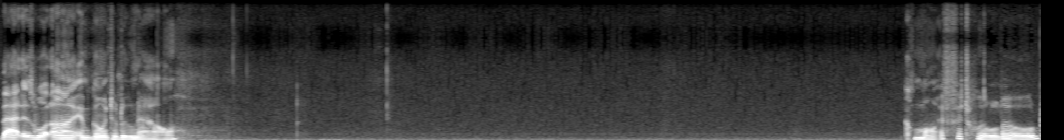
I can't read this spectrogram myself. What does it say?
That is what I am going to do now. Come on, if it will load.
